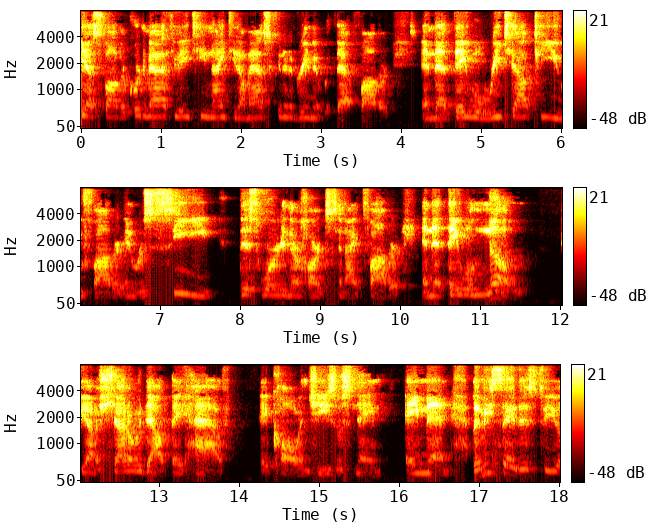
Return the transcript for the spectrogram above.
Yes, Father, according to Matthew 18, 19, I'm asking in agreement with that, Father, and that they will reach out to you, Father, and receive this word in their hearts tonight, Father, and that they will know beyond a shadow of a doubt they have a call in Jesus' name. Amen. Let me say this to you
